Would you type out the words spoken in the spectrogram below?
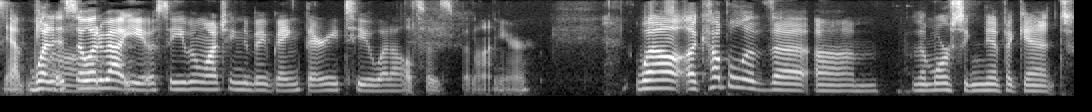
yeah. What so what about you? So you've been watching The Big Bang Theory too. What else has been on your Well, a couple of the um, the more significant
